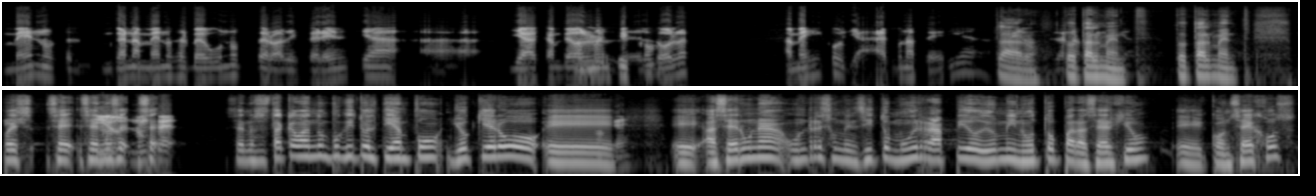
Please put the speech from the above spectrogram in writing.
menos, el- gana menos el B1, pero a diferencia, ah, ya ha cambiado ¿A el, el México? dólar. A México ya es una feria. Claro, totalmente, totalmente. Pues se, se nos, Yo se- nunca- se nos está acabando un poquito el tiempo. Yo quiero eh. Eh, hacer una, un resumencito muy rápido de un minuto para Sergio. eh, consejos.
